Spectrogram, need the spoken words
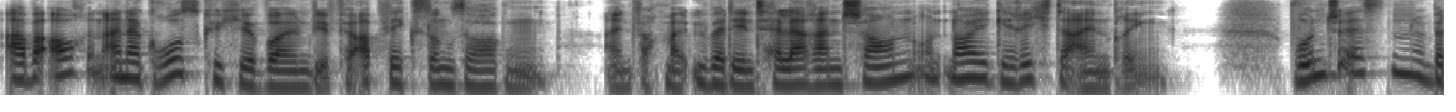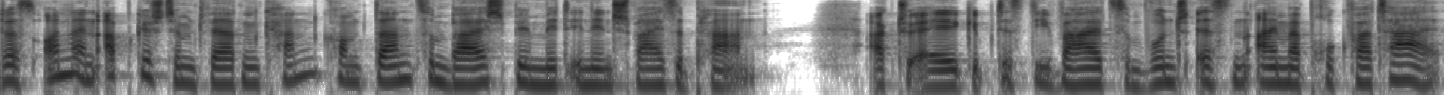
Aber auch in einer Großküche wollen wir für Abwechslung sorgen. Einfach mal über den Tellerrand schauen und neue Gerichte einbringen. Wunschessen, über das online abgestimmt werden kann, kommt dann zum Beispiel mit in den Speiseplan. Aktuell gibt es die Wahl zum Wunschessen einmal pro Quartal.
